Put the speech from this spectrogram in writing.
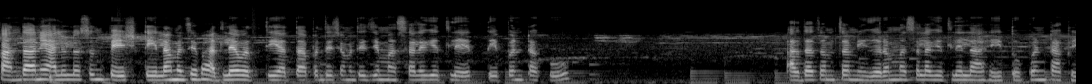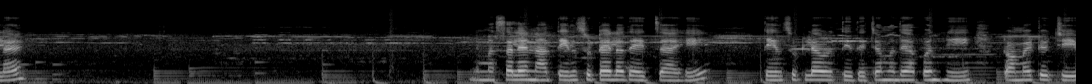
कांदा आणि आलू लसूण पेस्ट तेलामध्ये भाजल्यावरती आता आपण त्याच्यामध्ये जे मसाले घेतले आहेत ते पण टाकू. अर्धा चमचा मी गरम मसाला घेतलेला आहे तो पण टाकला आहे मसाल्यांना तेल सुटायला द्यायचं आहे. तेल सुटल्यावरती त्याच्यामध्ये आपण ही टॉमॅटोची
